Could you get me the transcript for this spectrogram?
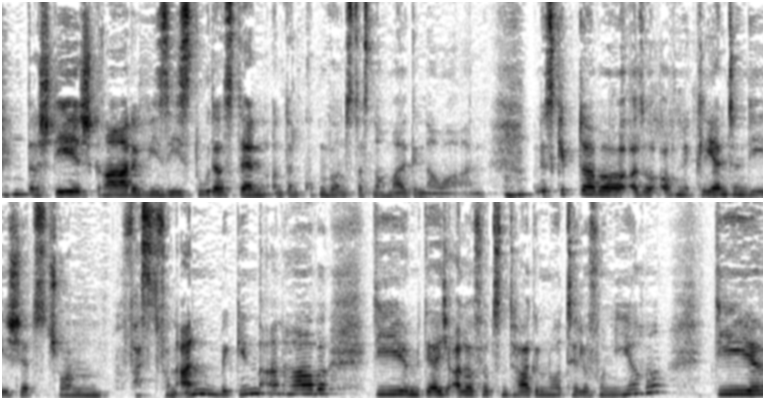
mhm. da stehe ich gerade, wie siehst du das denn? Und dann gucken wir uns das nochmal genauer an. Mhm. Und es gibt aber also auch eine Klientin, die ich jetzt schon fast von Anbeginn an habe, die, mit der ich alle 14 Tage nur telefoniere, die,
